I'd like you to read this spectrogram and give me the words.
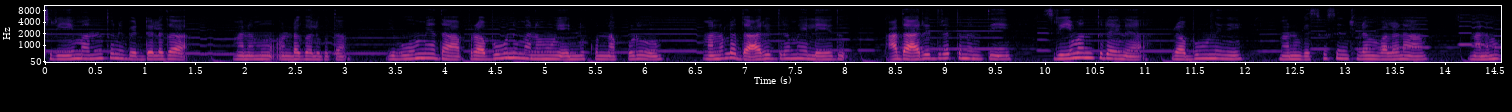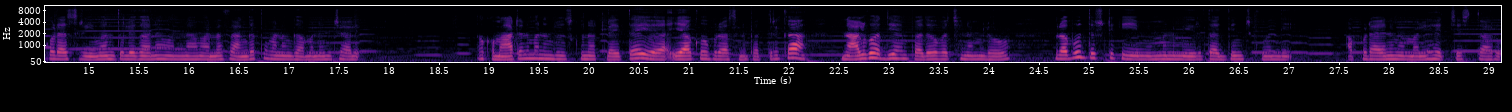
శ్రీమంతుని బిడ్డలుగా మనము ఉండగలుగుతాం. ఈ భూమి మీద ప్రభువుని మనము ఎన్నుకున్నప్పుడు మనలో దారిద్రమే లేదు. ఆ దారిద్రత నుండి శ్రీమంతుడైన ప్రభువుని మనం విశ్వసించడం వలన మనము కూడా శ్రీమంతులుగానే ఉన్నామన్న సంగతి మనం గమనించాలి. ఒక మాటను మనం చూసుకున్నట్లయితే యాకోబు రాసిన పత్రిక నాలుగో అధ్యాయం పదో వచనంలో ప్రభు దృష్టికి మిమ్మల్ని మీరు తగ్గించుకుంది అప్పుడు ఆయన మిమ్మల్ని హెచ్చిస్తారు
